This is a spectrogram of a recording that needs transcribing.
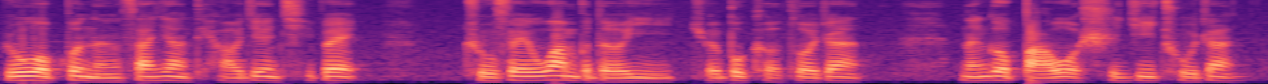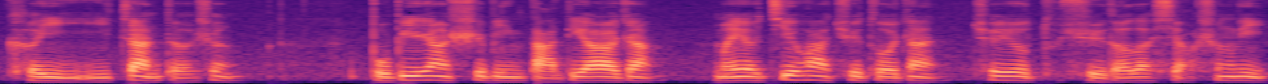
如果不能三项条件齐备，除非万不得已，绝不可作战。能够把握时机出战，可以一战得胜，不必让士兵打第二仗。没有计划去作战，却又取得了小胜利，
